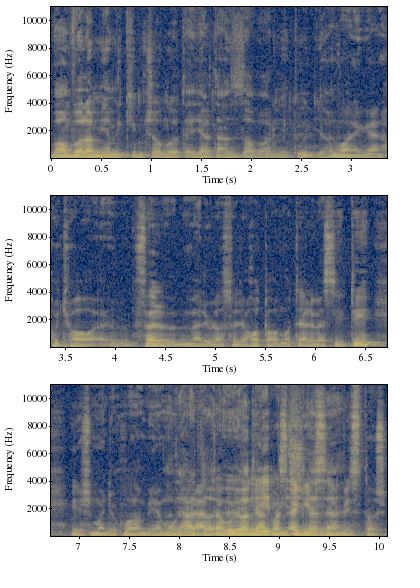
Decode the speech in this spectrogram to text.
Van valami, ami Kim Jong-ot egyáltalán zavarni tudja? Van igen, hogyha felmerül az, hogy a hatalmat elveszíti, és mondjuk valamilyen módon hát eltávolítják, az egészen biztos.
